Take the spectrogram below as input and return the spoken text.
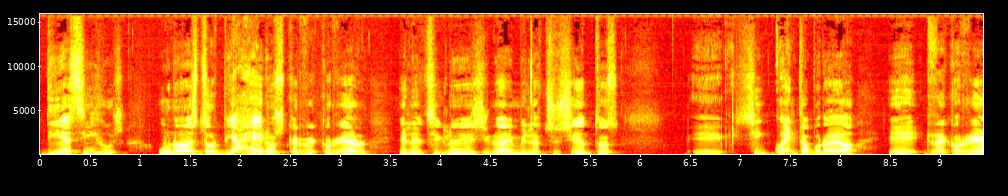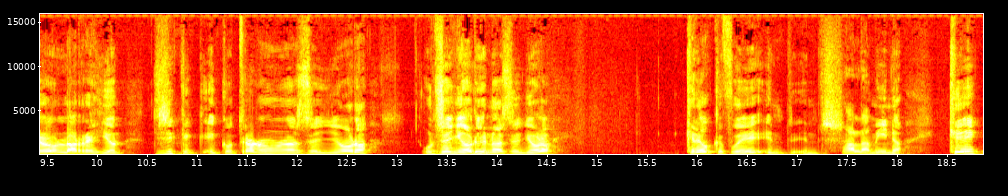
10 hijos. Uno de estos viajeros que recorrieron en el siglo XIX, en 1850 por allá, eh, recorrieron la región Dice que encontraron una señora, un señor y una señora, creo que fue en, Salamina, que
